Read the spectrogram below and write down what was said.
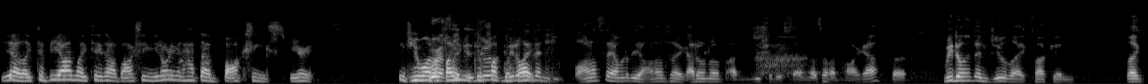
yeah, like to be on like TikTok boxing, you don't even have to have boxing experience. If you want to fight, you can fucking we don't fight. even honestly. I'm gonna be honest. Like I don't know if I, we should be saying this on a podcast, but we don't even do like fucking like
